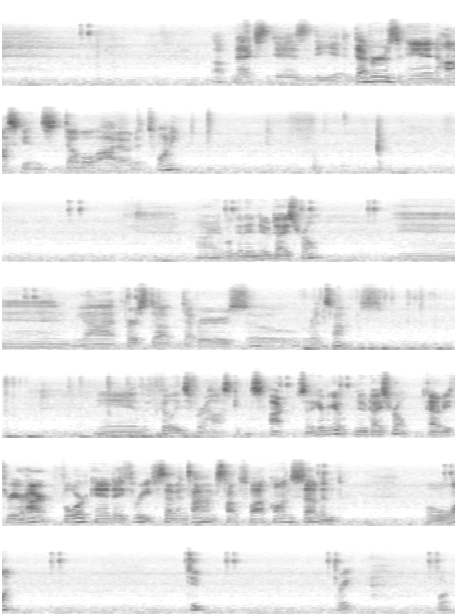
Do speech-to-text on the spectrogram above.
up next is the Devers and Hoskins double auto to 20. All right, we'll get a new dice roll. And we got first up Devers, so Red Sox. And the Phillies for Hoskins. All right, so here we go. New dice roll. Got to be three or higher. Four and a three, seven times. Top spot on seven. One, two, three, four,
